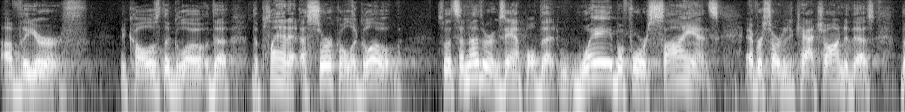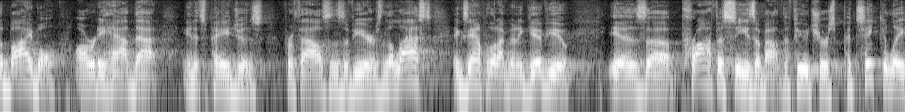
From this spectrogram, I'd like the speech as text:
of the earth. It calls the, glo- the, the planet a circle, a globe. So that's another example that way before science ever started to catch on to this, the Bible already had that in its pages for thousands of years. And the last example that I'm going to give you is uh, prophecies about the futures, particularly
